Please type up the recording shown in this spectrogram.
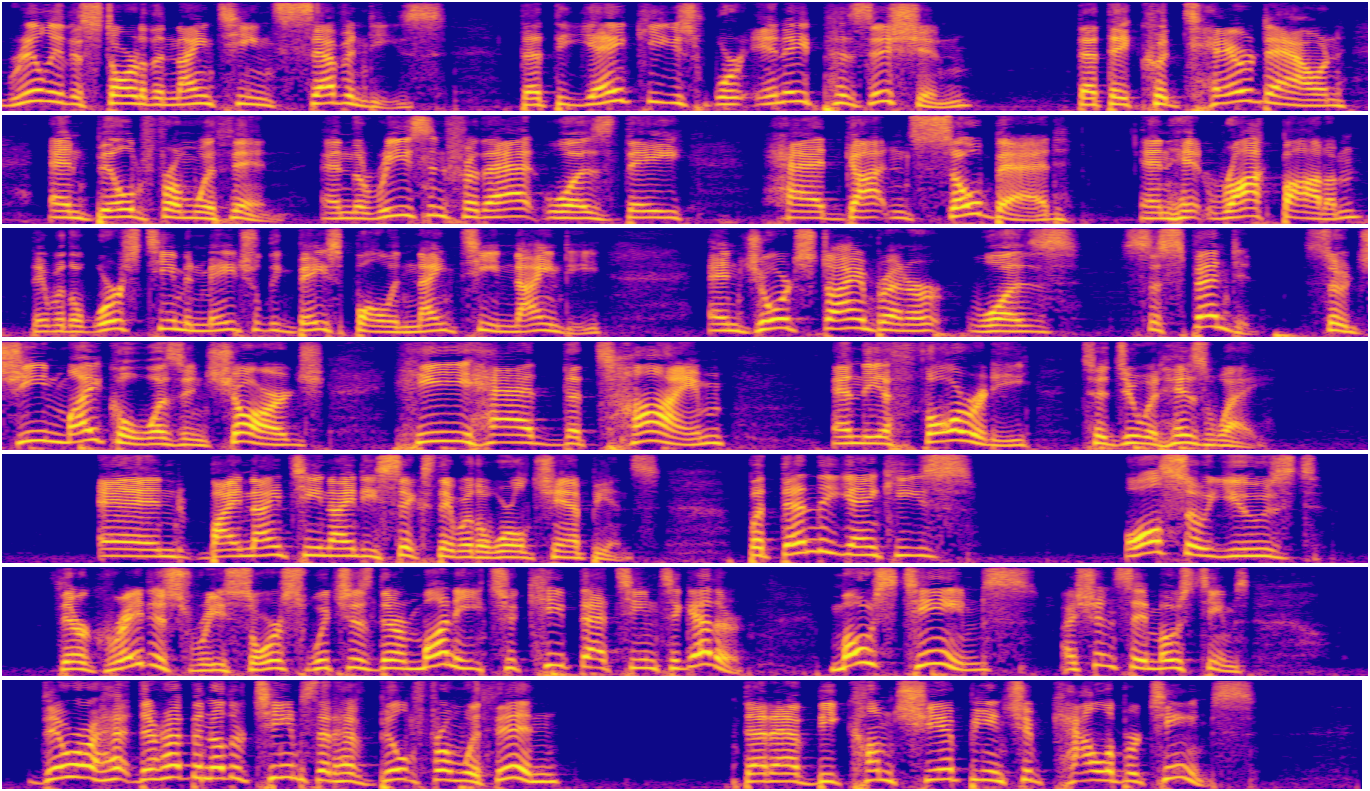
really the start of the 1970s that the Yankees were in a position that they could tear down and build from within. And the reason for that was they had gotten so bad and hit rock bottom. They were the worst team in Major League Baseball in 1990, and George Steinbrenner was suspended. So Gene Michael was in charge. He had the time and the authority to do it his way. And by 1996, they were the world champions. But then the Yankees also used their greatest resource, which is their money, to keep that team together. Most teams, I shouldn't say most teams, there are there have been other teams that have built from within that have become championship caliber teams.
